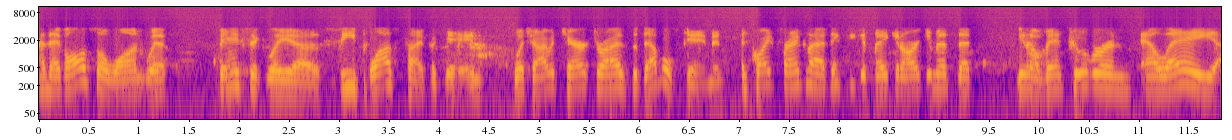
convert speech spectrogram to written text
and they've also won with basically a C plus type of game, which I would characterize the Devils game. And, and quite frankly, I think you could make an argument that you know Vancouver and L.A. Uh,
